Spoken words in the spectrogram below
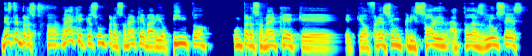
de este personaje, que es un personaje variopinto, un personaje que, que ofrece un crisol a todas luces,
